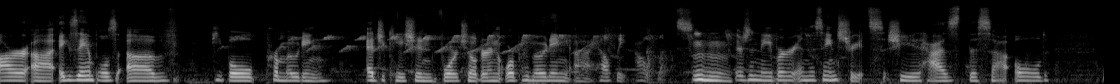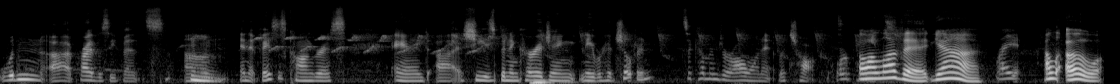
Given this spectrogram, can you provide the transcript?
are uh, examples of people promoting education for children or promoting uh, healthy outlets. There's a neighbor in the same streets. She has this uh, old wooden uh, privacy fence, um, and it faces Congress. And uh, she's been encouraging neighborhood children to come and draw on it with chalk or paint. Oh, I love it. Yeah. right. I lo- oh,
